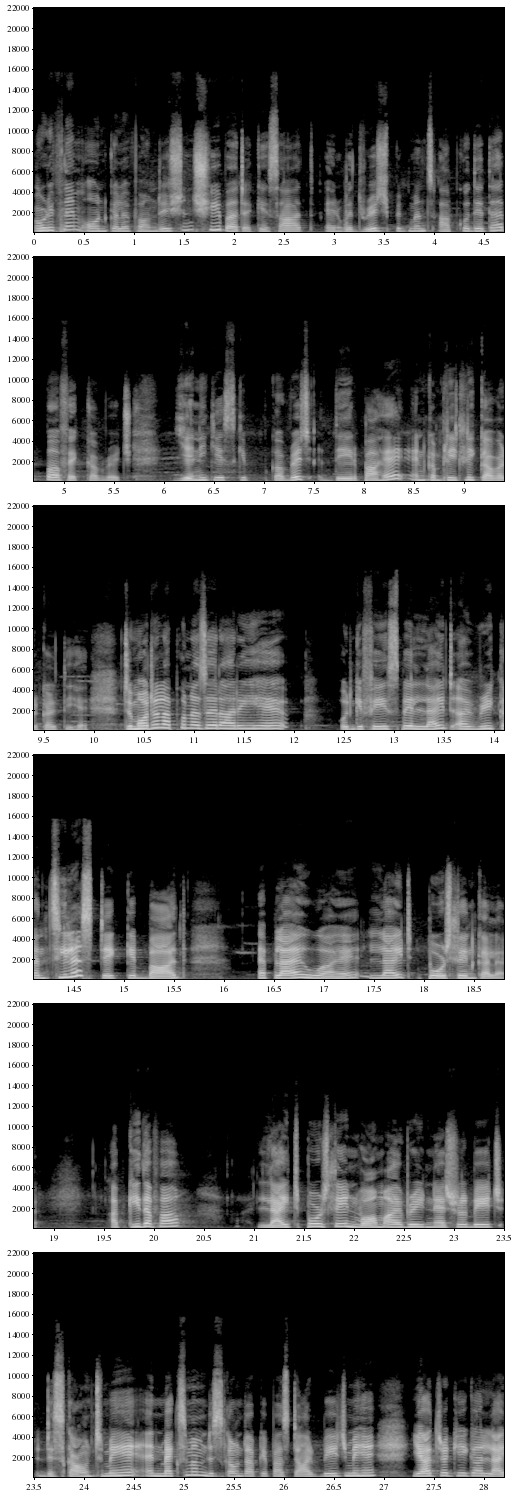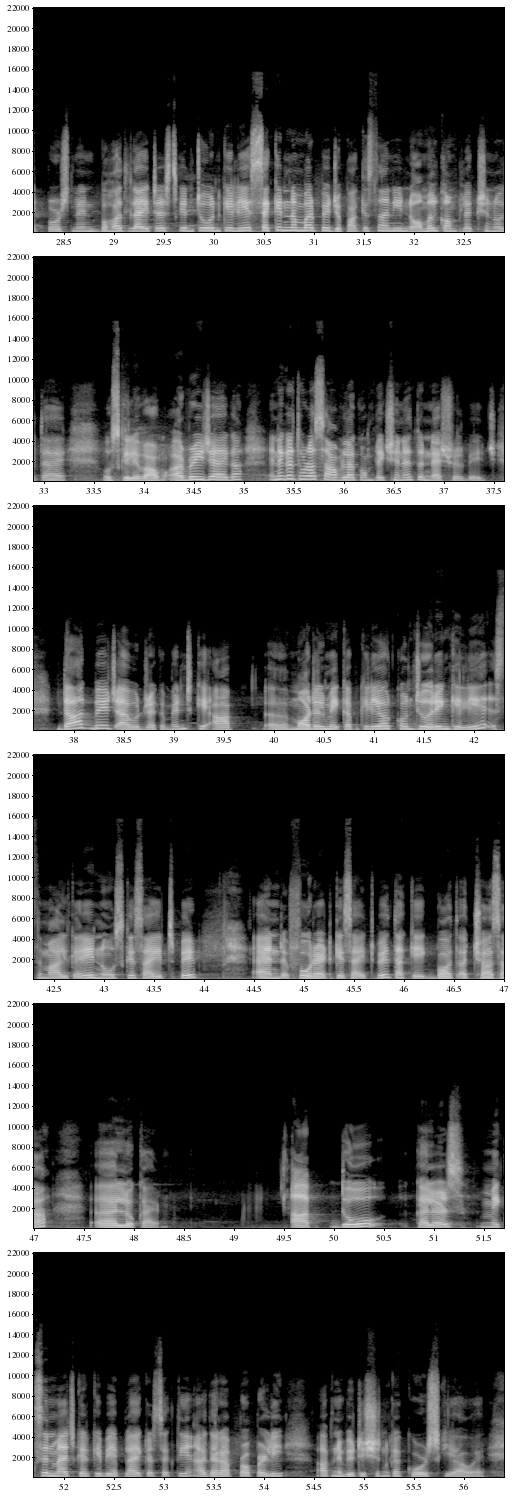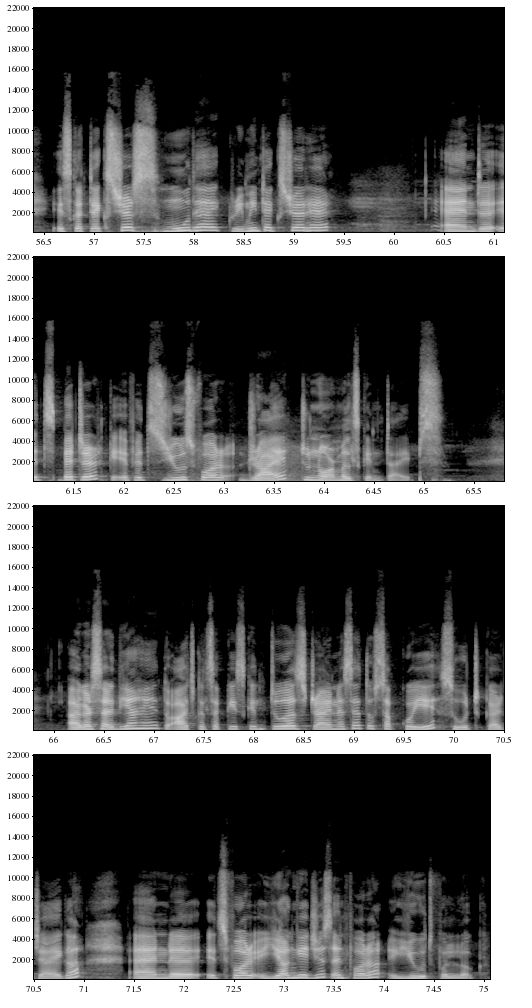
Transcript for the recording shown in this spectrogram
Oriflame on colour foundation shea butter के साथ and with rich pigments आपको देता है परफेक्ट कवरेज यानी कि इसकी कवरेज देर पा है एंड कम्प्लीटली कवर करती है. जो मॉडल आपको नज़र आ रही है, उनके फेस पे लाइट आइवरी कंसीलर स्टिक के बाद अप्लाई हुआ है लाइट पोर्सलिन कलर अब की दफ़ा light porcelain warm ivory natural beige discount में है एंड मैक्सिमम डिस्काउंट आपके पास डार्क बेज में है। याद रखिएगा लाइट पोर्सलेन बहुत लाइटर स्किन टोन के लिए सेकंड नंबर पे जो पाकिस्तानी नॉर्मल कॉम्प्लेक्शन होता है उसके लिए वार्म आइवरी जाएगा। एंड अगर थोड़ा सांवला कॉम्प्लेक्शन है तो natural beige dark beige I would recommend कि आप मॉडल uh, मेकअप के लिए और कंटूरिंग के लिए इस्तेमाल करें नोज़ के साइड पे एंड फोरहेड के साइड पे ताकि एक बहुत अच्छा सा लुक आए। आप दो कलर्स मिक्स एंड मैच करके भी अप्लाई कर सकती हैं, अगर आप प्रॉपरली आपने ब्यूटिशन का कोर्स किया हुआ है। इसका टेक्सचर स्मूथ है क्रीमी टेक्सचर है एंड इट्स बेटर कि if it's use for dry to normal skin types अगर सर्दियाँ हैं तो आजकल सबकी स्किन टूअर्स ड्राइनेस है तो सबको ये सूट कर जाएगा। And it's for young ages and for a youthful look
